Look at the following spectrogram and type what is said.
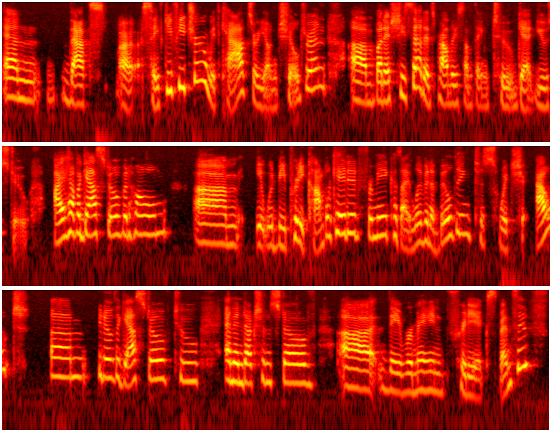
And that's a safety feature with cats or young children. Um, but as she said, it's probably something to get used to. I have a gas stove at home. Um, it would be pretty complicated for me because I live in a building to switch out um, you know, the gas stove to an induction stove. Uh, they remain pretty expensive,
